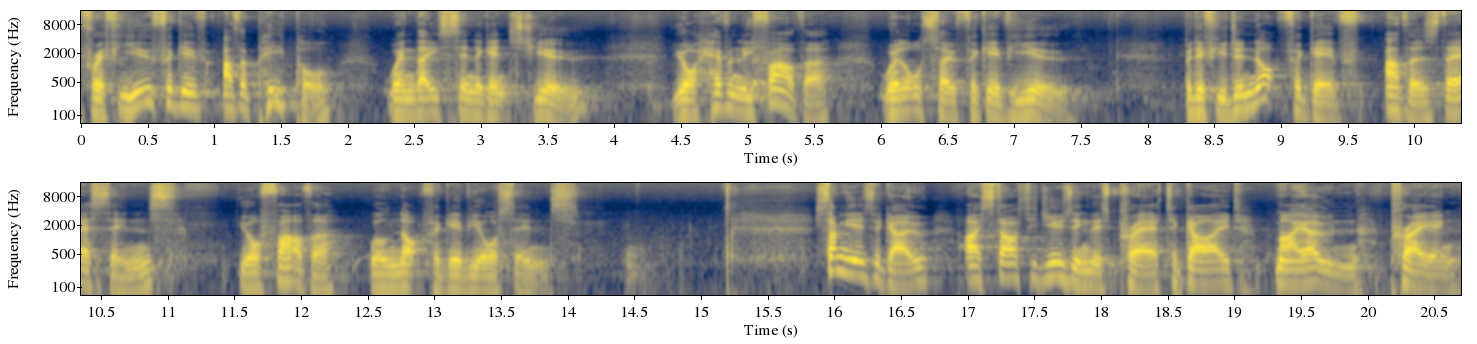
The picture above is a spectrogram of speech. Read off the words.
For if you forgive other people, when they sin against you, your heavenly Father will also forgive you. But if you do not forgive others their sins, your Father will not forgive your sins. Some years ago, I started using this prayer to guide my own praying.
